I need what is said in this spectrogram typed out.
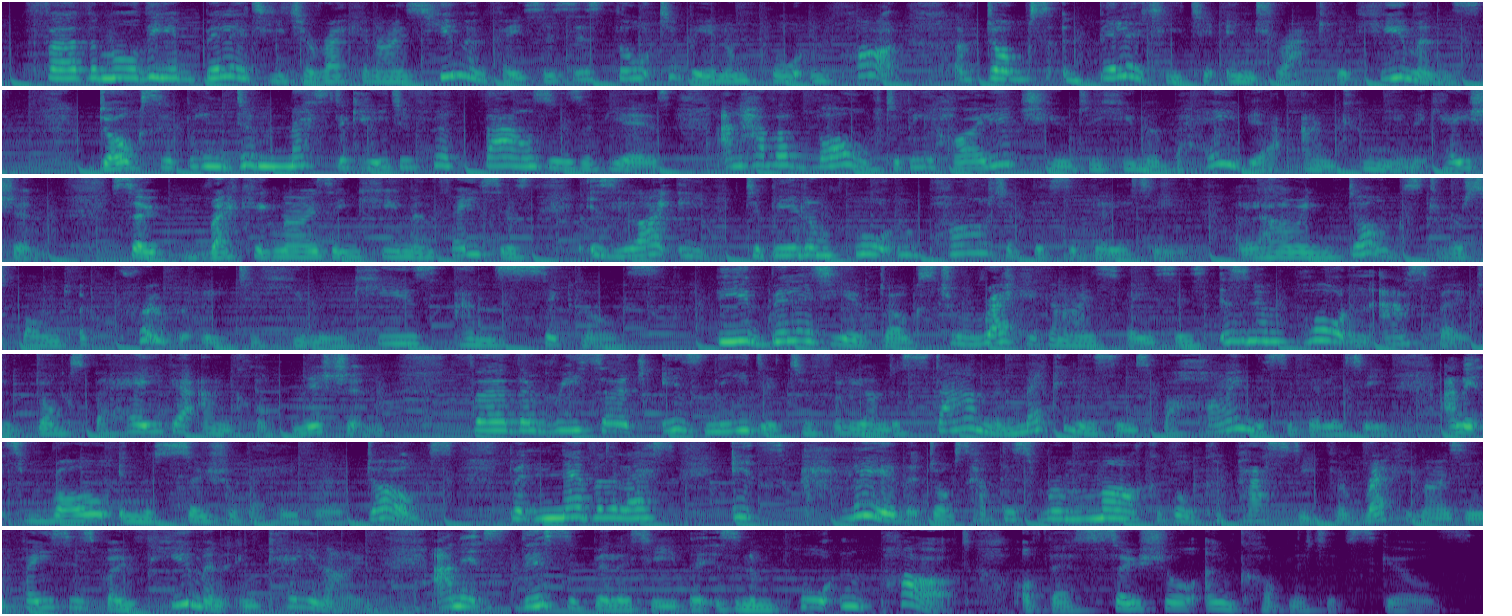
Furthermore, the ability to recognise human faces is thought to be an important part of dogs' ability to interact with humans. Dogs have been domesticated for thousands of years and have evolved to be highly attuned to human behaviour and communication. So, recognising human faces is likely to be an important part of this ability, allowing dogs to respond appropriately to human cues and signals. The ability of dogs to recognise faces is an important aspect of dogs' behaviour and cognition. Further research is needed to fully understand the mechanisms behind this ability and its role in the social behaviour of dogs, but nevertheless, it's clear that dogs have this remarkable capacity for recognising faces, both human and canine, and it's this ability that is an important part of their social and cognitive skills.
